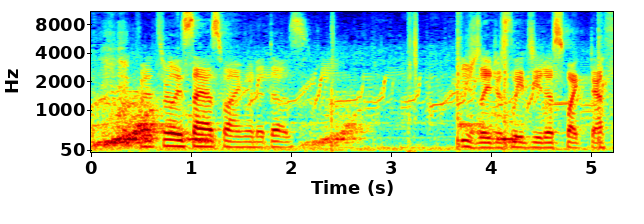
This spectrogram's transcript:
but it's really satisfying when it does. Usually just leads you to spike death.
